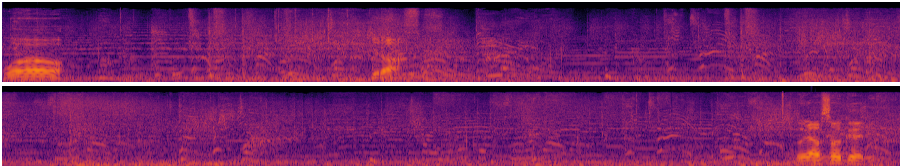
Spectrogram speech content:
Whoa! Get off. Oh, that was so good.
